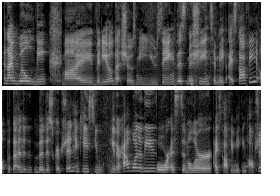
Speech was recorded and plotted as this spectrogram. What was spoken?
And I will link my video that shows me using this machine to make iced coffee. I'll put that in the description in case you either have one of these or a similar similar iced coffee making option.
